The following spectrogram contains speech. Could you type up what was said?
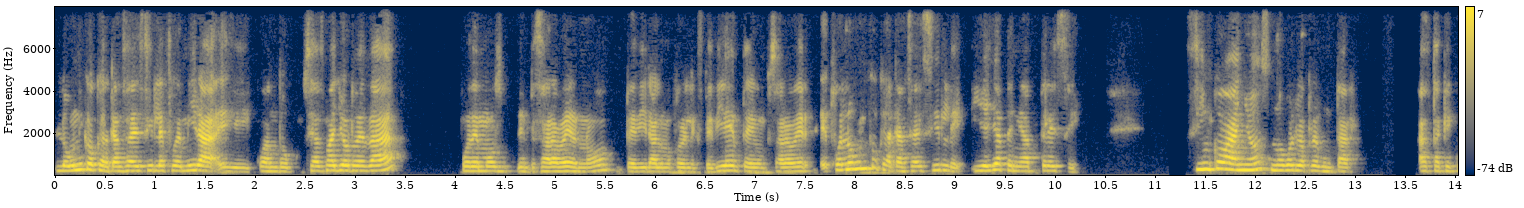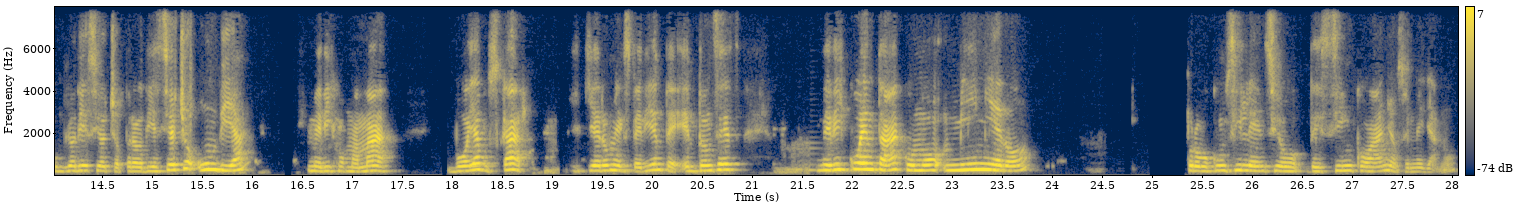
lo único que alcancé a decirle fue, mira, eh, cuando seas mayor de edad, podemos empezar a ver, ¿no? Pedir a lo mejor el expediente, empezar a ver. Eh, fue lo único que alcancé a decirle. Y ella tenía 13. Cinco años no volvió a preguntar hasta que cumplió 18, pero 18 un día me dijo, mamá, voy a buscar y quiero mi expediente. Entonces, me di cuenta como mi miedo provocó un silencio de cinco años en ella, ¿no?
